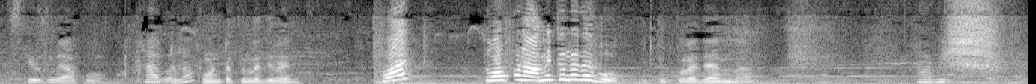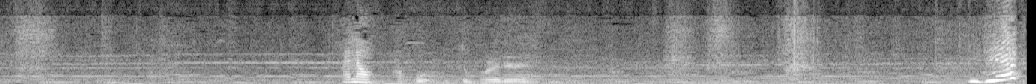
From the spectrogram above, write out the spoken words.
এক্সকিউজ মি আপু। হ্যাঁ, বলো। ফোনটা তুলে দিবেন? হোয়াট তোমার ফোন আমি তুলে দেবো? একটু তুলে দেন না। ভাবিস নাও আপু একটু ভরে দেবেন? ডিয়েট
